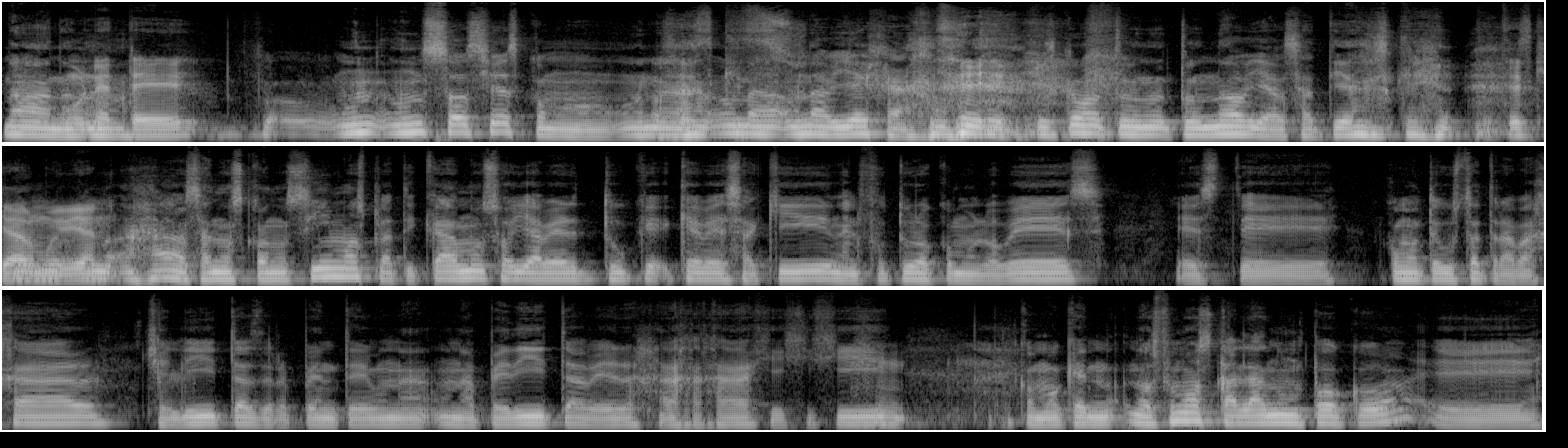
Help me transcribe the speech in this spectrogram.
No, no, no. únete. Un, un socio es como una, O sea, es que una, es- una vieja. es como tu, tu novia, o sea, tienes que... Te tienes que dar muy bien. Ajá, o sea, nos conocimos, platicamos, oye, a ver, ¿tú qué, qué ves aquí? En el futuro, ¿cómo lo ves? Este, ¿Cómo te gusta trabajar? Chelitas, de repente una, una pedita, a ver, jajaja, jijiji. Como que no- nos fuimos calando un poco. eh,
